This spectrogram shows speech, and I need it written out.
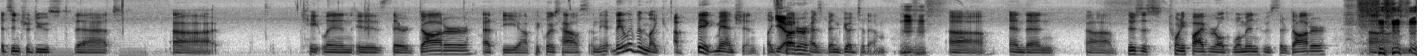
it's introduced that uh, Caitlin is their daughter at the uh, Pickler's house, and they they live in like a big mansion. Like Yeah. butter has been good to them. Uh, and then uh, there's this 25 year old woman who's their daughter. Um,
